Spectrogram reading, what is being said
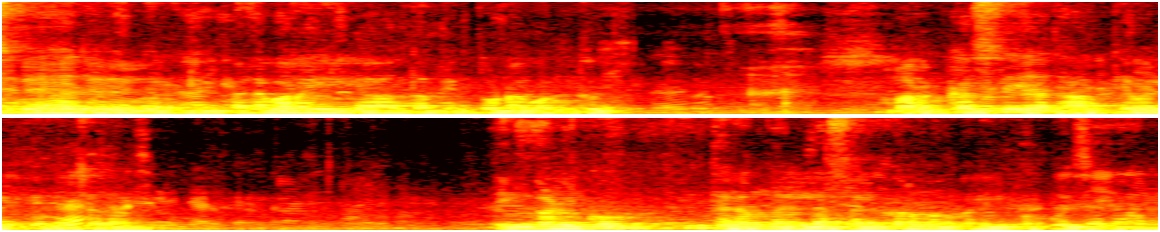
സ്നേഹജനങ്ങളുടെ കലവറയില്ലാത്ത പിന്തുണ കൊണ്ട് മർക്കസ് യാഥാർത്ഥ്യവൽക്കരിച്ചതാണ്. നിങ്ങൾക്കും ഇത്തരം നല്ല സൽക്കർമ്മങ്ങളിൽ പങ്കുചേരാം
